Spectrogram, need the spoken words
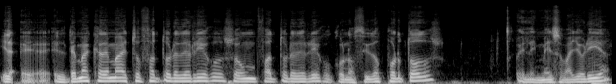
eh, el tema es que además estos factores de riesgo son factores de riesgo conocidos por todos, en la inmensa mayoría,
